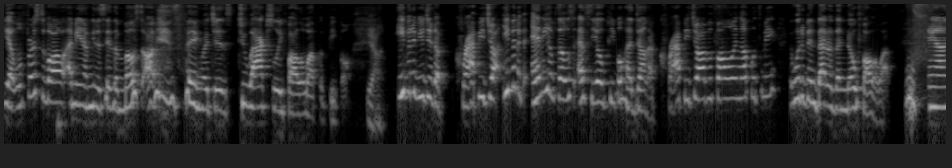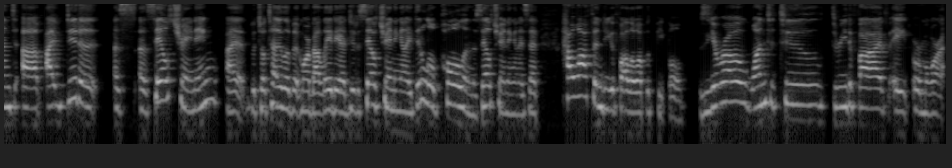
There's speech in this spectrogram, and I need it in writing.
Yeah, well, first of all, I mean, I'm going to say the most obvious thing, which is to actually follow up with people. Yeah. Even if you did a crappy job, even if any of those SEO people had done a crappy job of following up with me, it would have been better than no follow up. And uh, I did a, a, a sales training, I, which I'll tell you a little bit more about later. I did a sales training and I did a little poll in the sales training and I said, how often do you follow up with people? Zero, one to two, three to five, eight or more.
